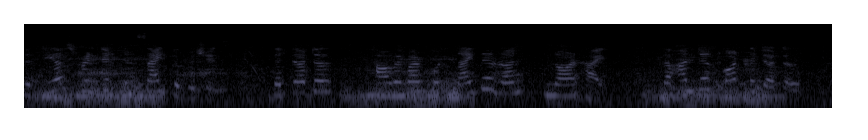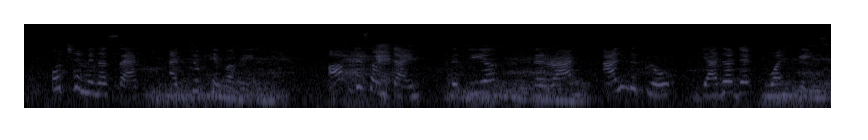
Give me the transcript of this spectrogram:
the deer sprinted inside the bushes. The turtle, however, could neither run nor hide. The hunter caught the turtle, put him in a sack, and took him away. After some time, the deer, the rat, and the crow gathered at one place.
